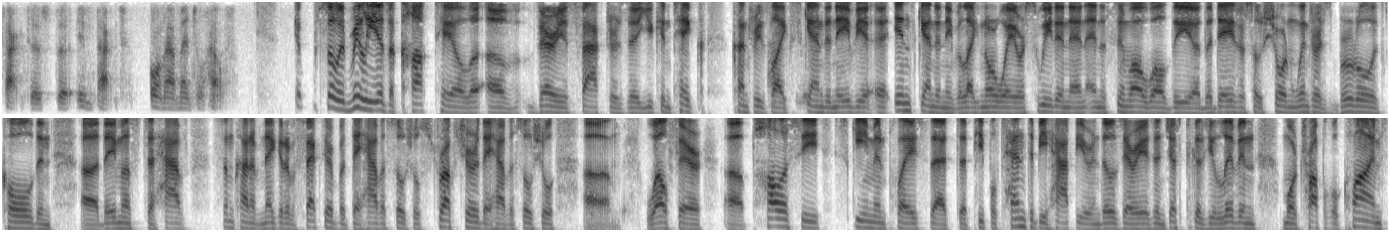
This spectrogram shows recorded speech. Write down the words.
factors that impact on our mental health. So it really is a cocktail of various factors. Uh, you can take countries like Scandinavia, uh, in Scandinavia, like Norway or Sweden, and, and assume, oh well, the uh, the days are so short in winter, it's brutal, it's cold, and uh, they must have some kind of negative effect there. But they have a social structure, they have a social um, welfare uh, policy scheme in place that uh, people tend to be happier in those areas. And just because you live in more tropical climes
